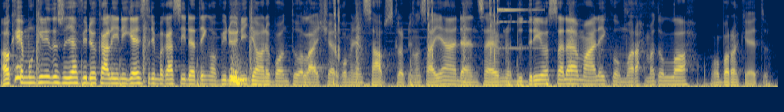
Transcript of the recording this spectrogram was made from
Oke mungkin itu saja video kali ini guys. Terima kasih dah tengok video ini. Jangan lupa untuk like share komen dan subscribe channel saya. Dan saya Ibnu Dudri wassalamualaikum warahmatullahi wabarakatuh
